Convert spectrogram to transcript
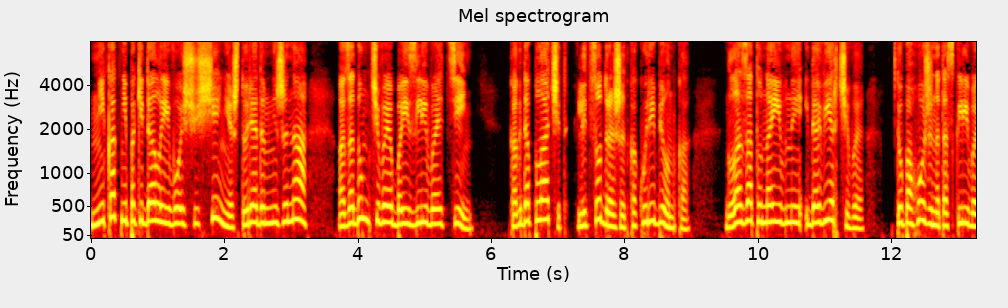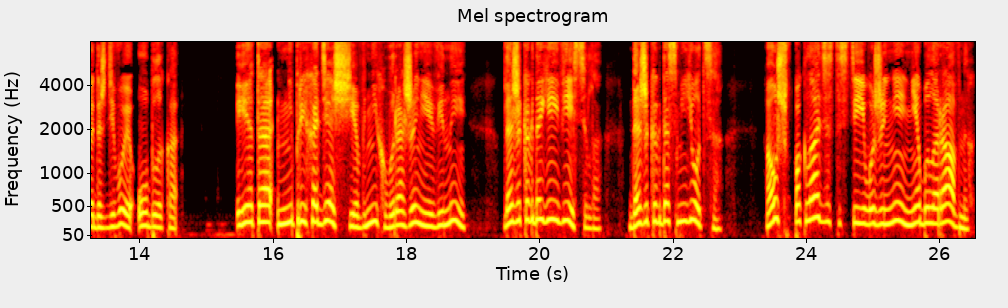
Никак не покидало его ощущение, что рядом не жена, а задумчивая боязливая тень. Когда плачет, лицо дрожит, как у ребенка. Глаза то наивные и доверчивые, то похожи на тоскливое дождевое облако. И это неприходящее в них выражение вины даже когда ей весело, даже когда смеется. А уж в покладистости его жене не было равных.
